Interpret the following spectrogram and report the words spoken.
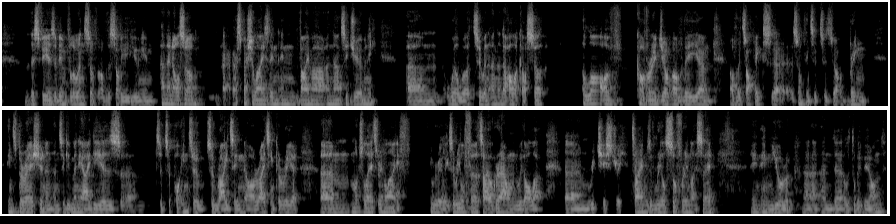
the spheres of influence of, of the Soviet Union. And then also I specialized in, in Weimar and Nazi Germany, um, World War II, and, and then the Holocaust. So a lot of coverage of, of the um, of the topics, uh, something to, to sort of bring inspiration and, and to give many ideas um, to, to put into to writing or writing career um, much later in life really. It's a real fertile ground with all that um, rich history, times of real suffering, let's say, in, in Europe uh, and uh, a little bit beyond.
